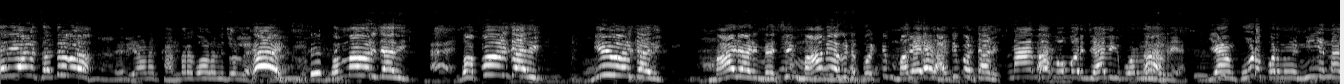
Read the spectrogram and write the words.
சரியான சந்திர குளம். சரியான கந்தர கோலம்னு சொல்லு. உங்க அம்மா ஒரு ஜாதி. உங்க அப்பா ஒரு ஜாதி. நீ ஒரு ஜாதி. மாடாடி மேய்ச்சி மாமியா கிட்ட போயிட்டு மத்தால் அடிப்பட்டாரு நான் ஒவ்வொரு ஜாதிக்கு பிறந்தேன்னு சொல்றேன். என் கூட பிறந்தவன் நீ என்ன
